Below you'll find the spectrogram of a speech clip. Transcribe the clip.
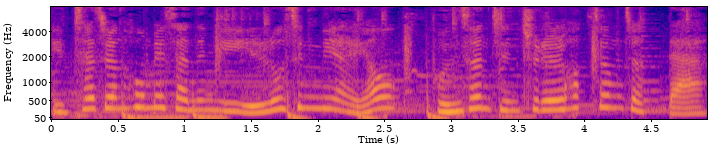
2차전 홈에서는 2-1로 승리하여 본선 진출을 확정졌다.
